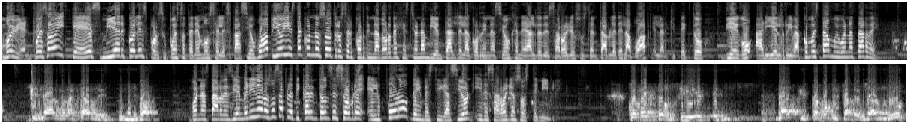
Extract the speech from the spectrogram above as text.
Muy bien, pues hoy que es miércoles, por supuesto tenemos el espacio WAP y hoy está con nosotros el coordinador de gestión ambiental de la Coordinación General de Desarrollo Sustentable de la UAP, el arquitecto Diego Ariel Riva. ¿Cómo está? Muy buena tarde. ¿Qué tal? Buenas tardes. ¿Cómo les va? Buenas tardes, bienvenido. Nos vas a platicar entonces sobre el Foro de Investigación y Desarrollo Sostenible. Correcto, sí, es, es que estamos desarrollando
